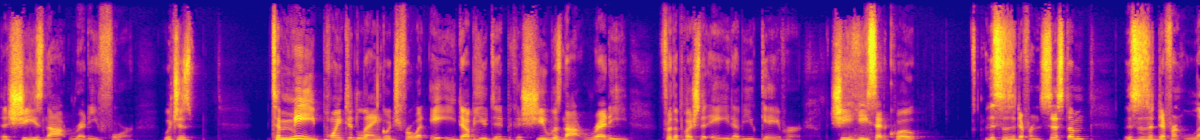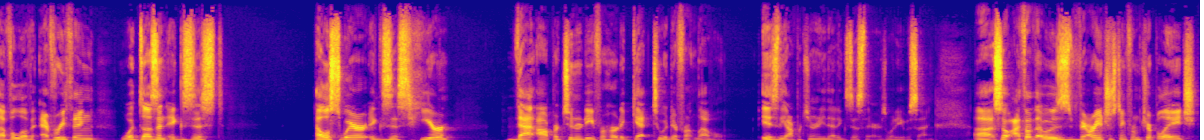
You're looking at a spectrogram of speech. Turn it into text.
that she's not ready for, which is, to me, pointed language for what AEW did because she was not ready for the push that AEW gave her. She he said, quote, this is a different system. This is a different level of everything. What doesn't exist elsewhere exists here. That opportunity for her to get to a different level is the opportunity that exists there, is what he was saying. Uh, so I thought that was very interesting from Triple H.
